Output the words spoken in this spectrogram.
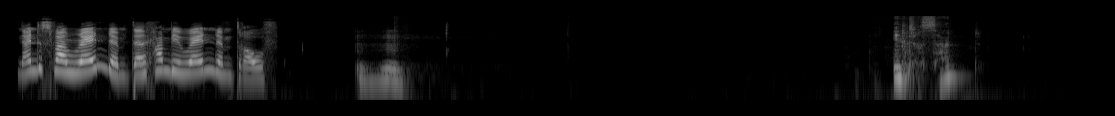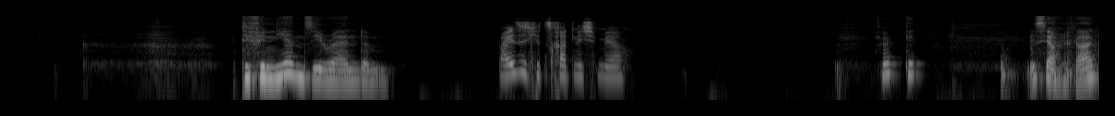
Nein, das war random. Da kamen wir random drauf. Mhm. Interessant. Definieren Sie random. Weiß ich jetzt gerade nicht mehr. Okay. Ist ja auch egal.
